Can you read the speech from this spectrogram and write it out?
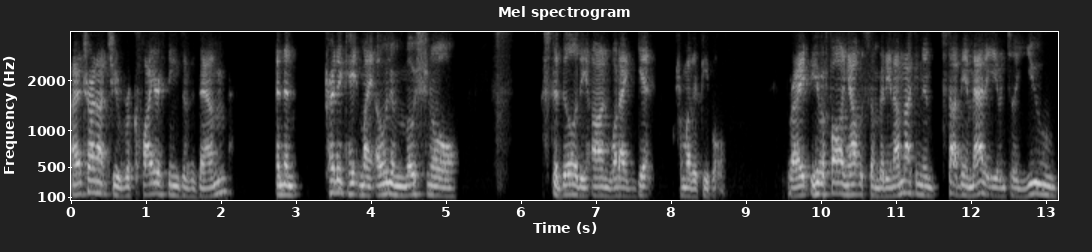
I try not to require things of them and then predicate my own emotional stability on what I get from other people. Right? You have a falling out with somebody, and I'm not going to stop being mad at you until you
